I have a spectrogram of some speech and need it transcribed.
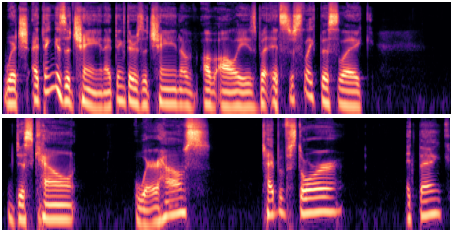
which I think is a chain. I think there's a chain of of Ollie's, but it's just like this like discount warehouse type of store, I think,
